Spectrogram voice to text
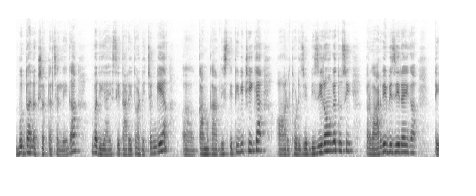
ਬੁੱਧਾ ਨਕਸ਼ਤਰ ਚੱਲੇਗਾ। ਵਧੀਆ ਹੈ ਸਿਤਾਰੇ ਤੁਹਾਡੇ ਚੰਗੇ ਆ। ਅ, ਕੰਮਕਾਰ ਦੀ ਸਥਿਤੀ ਵੀ ਠੀਕ ਹੈ। ਔਰ ਥੋੜੇ ਜਿਹੇ ਬਿਜ਼ੀ ਰਹੋਗੇ ਤੁਸੀਂ। ਪਰਿਵਾਰ ਵੀ ਬਿਜ਼ੀ ਰਹੇਗਾ। ਤੇ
